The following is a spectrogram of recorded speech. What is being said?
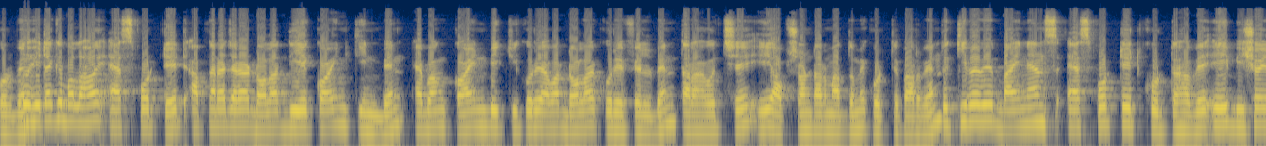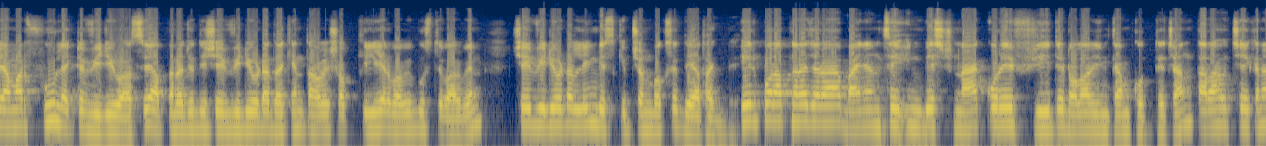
করবেন। তো এটাকে বলা হয় অ্যাসপোর্টেড আপনারা যারা ডলার দিয়ে কয়েন কিনবেন এবং কয়েন বিক্রি করে আবার ডলার করে ফেলবেন, তারা হচ্ছে এই অপশনটার মাধ্যমে করতে পারবেন। তো কীভাবে বাইন্যান্স অ্যাসপোর্টেড করতে হবে, এই বিষয়ে আমার ফুল একটা ভিডিও আছে। আপনারা যদি সেই ভিডিওটা দেখেন, তাহলে সব ক্লিয়ার ভাবে বুঝতে পারবেন। সেই ভিডিওটার লিংক ডিসক্রিপশন বক্সে দেয়া থাকবে। এরপর আপনারা যারা বাইন্যান্সে ইনভেস্ট না করে ফ্রিতে ডলার ইনকাম করতে চান, তারা হচ্ছে এখানে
